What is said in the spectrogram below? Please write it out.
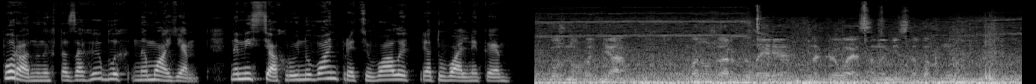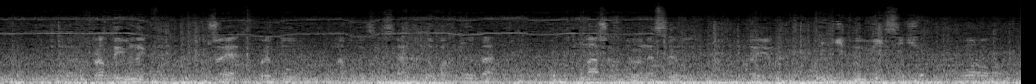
Поранених та загиблих немає. На місцях руйнувань працювали рятувальники. Кожного дня ворожа артилерія накриває саме місто Бахмут. Противник вже впритул наблизився до Бахмута. Наші збройні сили дають гідну відсіч ворогу.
